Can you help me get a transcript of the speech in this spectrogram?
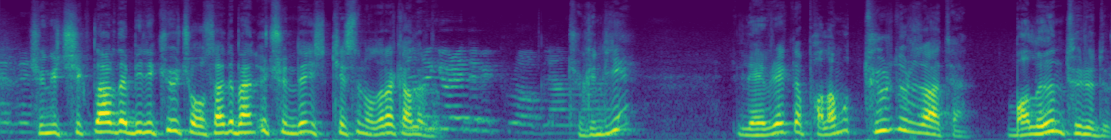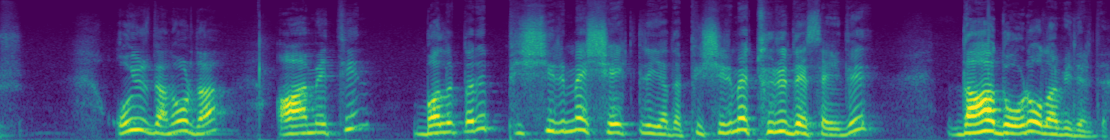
Evet. Çünkü şıklarda 1 2 3 olsaydı ben üçünde kesin olarak Bana alırdım. göre de bir problem Çünkü niye? Levrekle palamut türdür zaten. Balığın türüdür. O yüzden orada Ahmet'in balıkları pişirme şekli ya da pişirme türü deseydi daha doğru olabilirdi.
